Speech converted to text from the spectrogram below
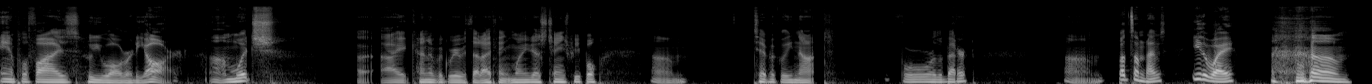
amplifies who you already are. Um, which uh, I kind of agree with that. I think money does change people. Um, typically not for the better. Um, but sometimes. Either way, um,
